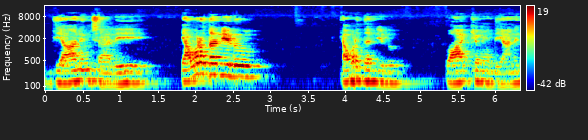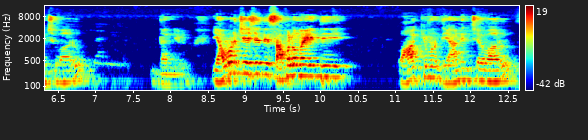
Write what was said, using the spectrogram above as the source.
ధ్యానించాలి. ఎవరు ధన్యులు? ఎవరు ధన్యులు? వాక్యము ధ్యానించేవారు ధన్యుడు. ఎవరు చేసేది సఫలమైంది? వాక్యమును ధ్యానించేవారు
